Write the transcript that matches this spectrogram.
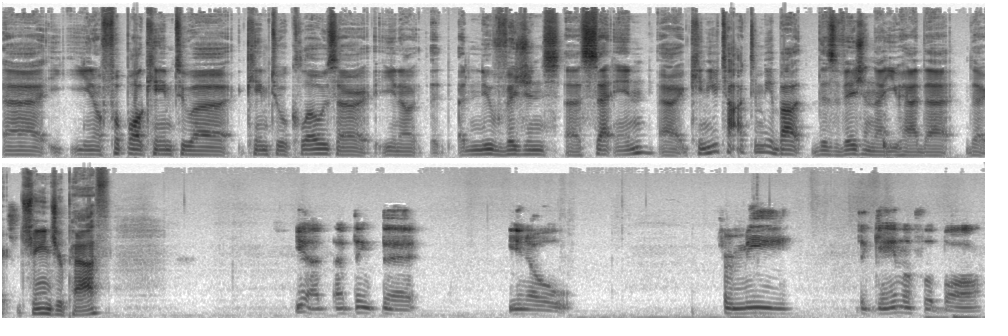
uh, you know football came to a came to a close. Or you know a, a new vision uh, set in. Uh, can you talk to me about this vision that you had that that changed your path? Yeah, I think that you know, for me, the game of football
